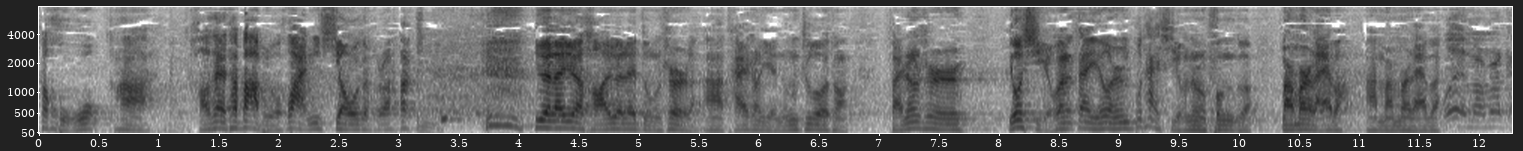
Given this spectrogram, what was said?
他虎啊，好在他爸爸有话你削他是吧？越来越好，越来越懂事了啊！台上也能折腾，反正是有喜欢的，但也有人不太喜欢那种风格。慢慢来吧，啊，慢慢来吧。我也慢慢改。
